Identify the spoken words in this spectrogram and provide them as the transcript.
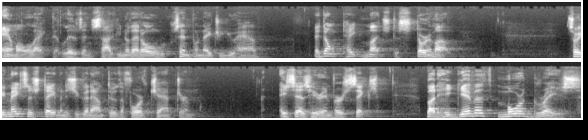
Amalek that lives inside of you. You know that old sinful nature you have? It don't take much to stir him up. So he makes this statement as you go down through the fourth chapter. He says here in verse 6 But he giveth more grace.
